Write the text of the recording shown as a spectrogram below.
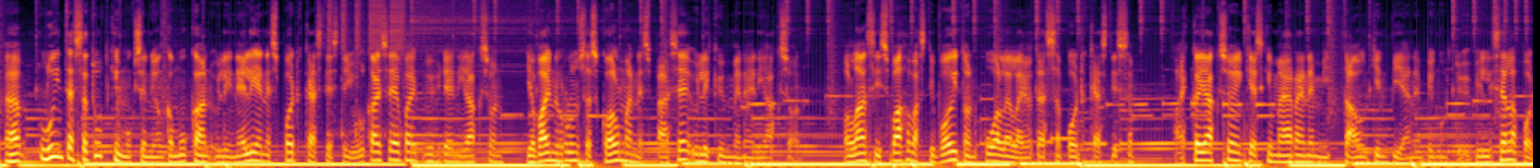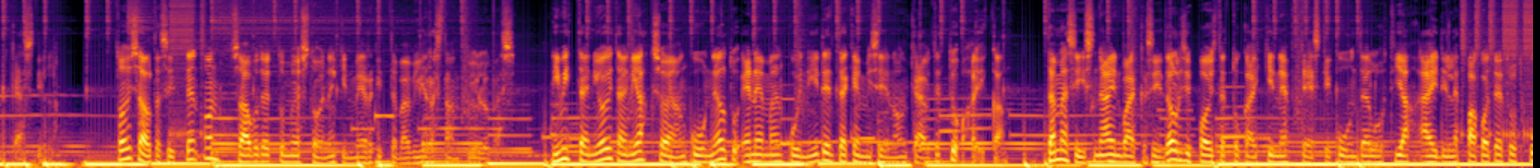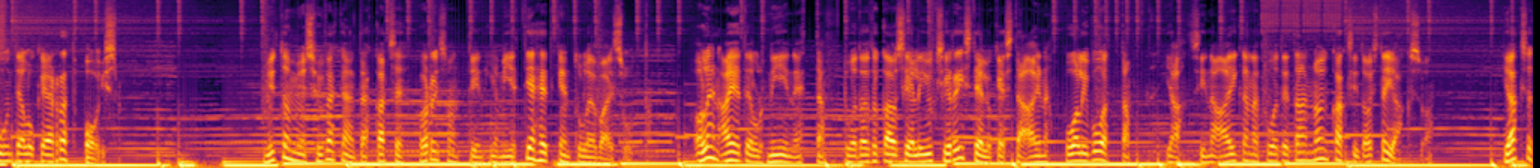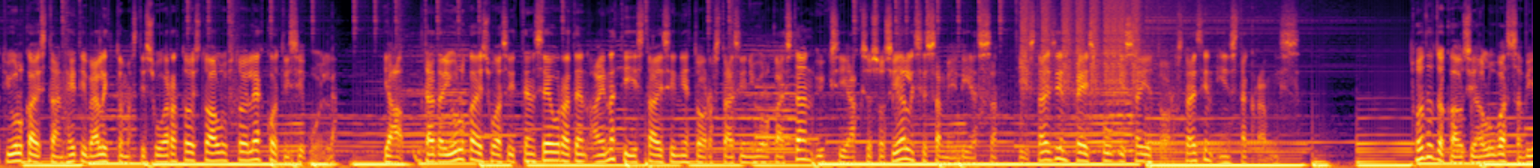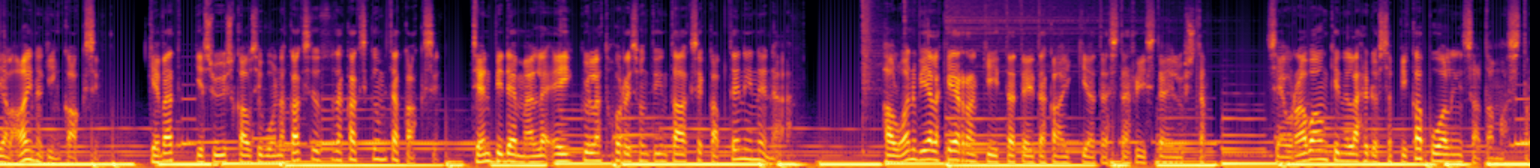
Ää, luin tässä tutkimuksen, jonka mukaan yli neljännes podcastista julkaisee vain yhden jakson ja vain runsas kolmannes pääsee yli kymmeneen jaksoon. Ollaan siis vahvasti voiton puolella jo tässä podcastissa, vaikka jaksojen keskimääräinen mitta onkin pienempi kuin tyypillisellä podcastilla. Toisaalta sitten on saavutettu myös toinenkin merkittävä virastan pylväs. Nimittäin joitain jaksoja on kuunneltu enemmän kuin niiden tekemiseen on käytetty aikaa. Tämä siis näin, vaikka siitä olisi poistettu kaikki ne testikuuntelut ja äidille pakotetut kuuntelukerrat pois. Nyt on myös hyvä kääntää katse horisonttiin ja miettiä hetken tulevaisuutta. Olen ajatellut niin, että tuotantokausi eli yksi risteily kestää aina puoli vuotta ja siinä aikana tuotetaan noin 12 jaksoa. Jaksot julkaistaan heti välittömästi suoratoistoalustoille ja kotisivuille. Ja tätä julkaisua sitten seuraten aina tiistaisin ja torstaisin julkaistaan yksi jakso sosiaalisessa mediassa, tiistaisin Facebookissa ja torstaisin Instagramissa. Tuotantokausia on luvassa vielä ainakin kaksi. Kevät- ja syyskausi vuonna 2022. Sen pidemmälle ei kyllä horisontin taakse kapteenin enää. Haluan vielä kerran kiittää teitä kaikkia tästä risteilystä. Seuraava onkin lähdössä pikapuolin satamasta.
